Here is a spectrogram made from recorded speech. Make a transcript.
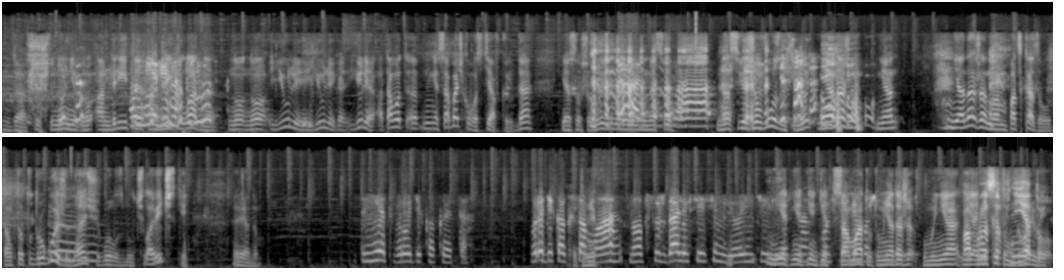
Да, слушайте, ну нет, ну Андрей-то, Андрей-то ладно, но, но Юлия, Юлия, Юлия, а там вот э, собачка у вас тявкает, да? Я слышал, вы, наверное, на, све- на свежем воздухе, но не она же вам, не, он- не она же вам подсказывала, там кто-то другой же, да, еще голос был человеческий рядом. Да нет, вроде как это. Вроде как Это мне- сама, но обсуждали всей семьей, интересно. Нет, нет, нет, нет, сама тут, у меня даже, у меня, я не Вопросов нету. говорю.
